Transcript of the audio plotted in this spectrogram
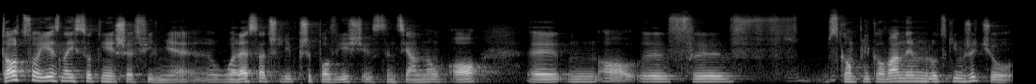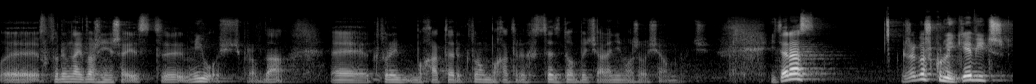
to, co jest najistotniejsze w filmie Wellesa, czyli przypowieść egzystencjalną o, o w, w skomplikowanym ludzkim życiu, w którym najważniejsza jest miłość, prawda? Której bohater, którą bohater chce zdobyć, ale nie może osiągnąć. I teraz Grzegorz Królikiewicz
